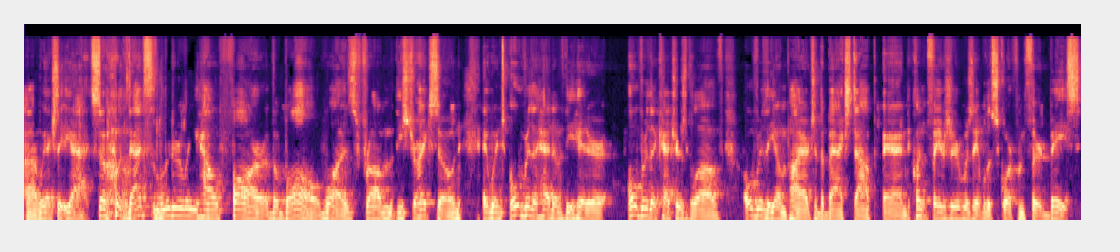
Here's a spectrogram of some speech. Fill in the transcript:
Uh, we actually, yeah. So that's literally how far the ball was from the strike zone. It went over the head of the hitter, over the catcher's glove, over the umpire to the backstop, and Clint Frazier was able to score from third base.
